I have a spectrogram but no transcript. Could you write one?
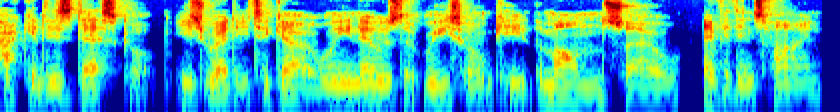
packing his desk up. He's ready to go. He knows that Reese won't keep them on, so everything's fine.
